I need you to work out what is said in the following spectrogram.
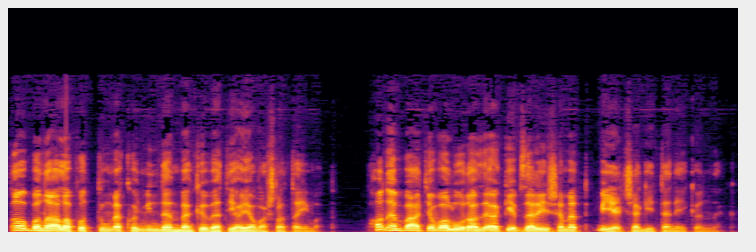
Abban állapodtunk meg, hogy mindenben követi a javaslataimat. Ha nem váltja valóra az elképzelésemet, miért segítenék önnek?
